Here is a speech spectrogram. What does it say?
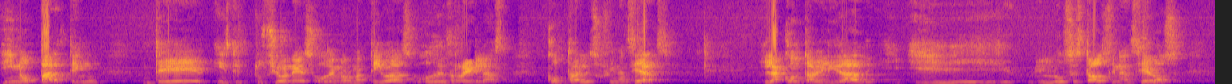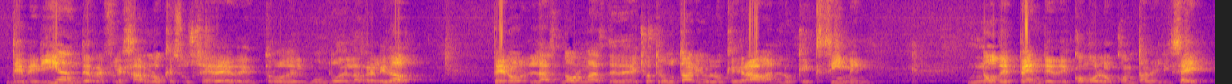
y no parten de instituciones o de normativas o de reglas contables o financieras. La contabilidad y los estados financieros deberían de reflejar lo que sucede dentro del mundo de la realidad. Pero las normas de derecho tributario, lo que graban, lo que eximen, no depende de cómo lo contabilicé.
